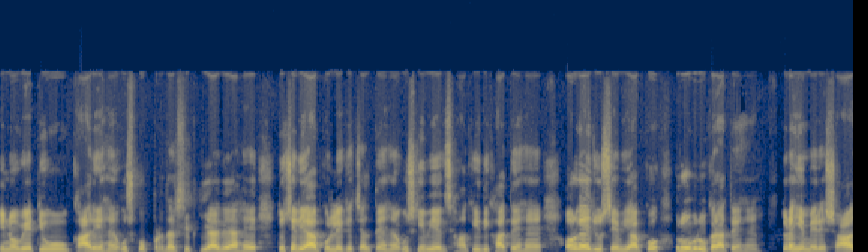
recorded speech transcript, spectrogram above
इनोवेटिव कार्य हैं, उसको प्रदर्शित किया गया है। तो चलिए आपको लेके चलते हैं, उसकी भी एक झांकी दिखाते हैं और गाइज़ उससे भी आपको रूबरू कराते हैं। तो रहिए मेरे साथ,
